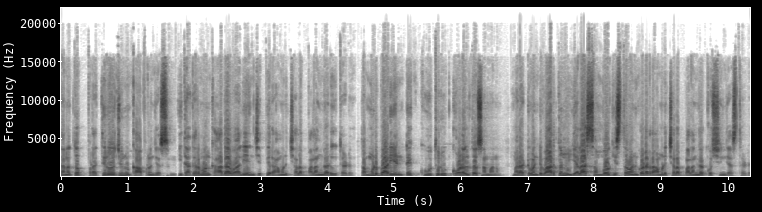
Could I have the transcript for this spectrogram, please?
తనతో ప్రతిరోజు నువ్వు కాపురం చేస్తుంది ఇది అధర్మం కాదా వాలి అని చెప్పి రాముడు చాలా బలంగా అడుగుతాడు. తమ్ముడు భార్య అంటే కూతురు కోడలతో సమానం. మరి అటువంటి వారితో నువ్వు ఎలా సంభోగిస్తావు అని కూడా రాముడు చాలా బలంగా క్వశ్చన్ చేస్తాడు.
